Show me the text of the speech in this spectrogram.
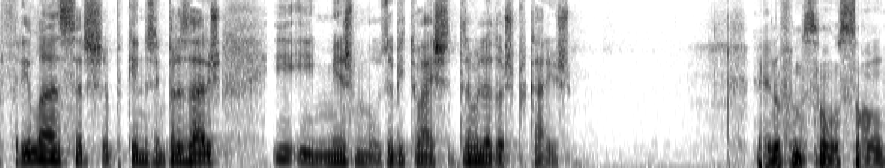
freelancers, pequenos empresários e, e mesmo os habituais trabalhadores precários. É, no fundo, são, são,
